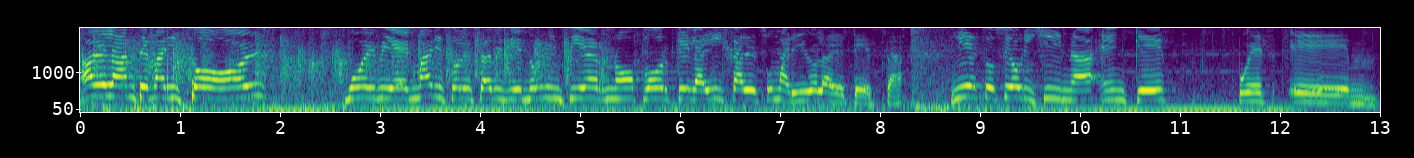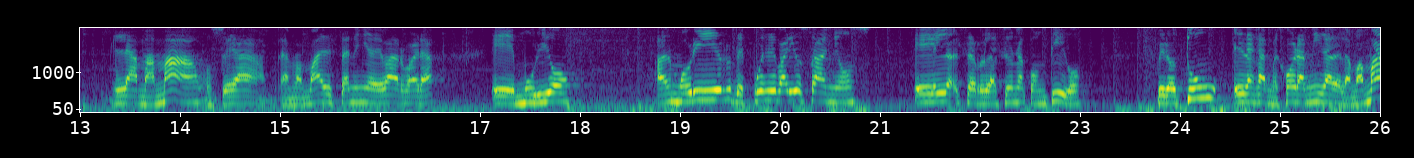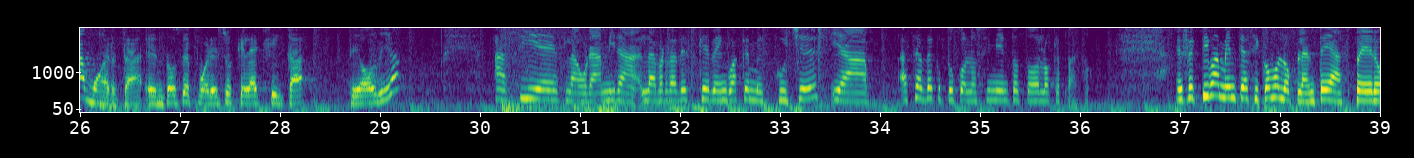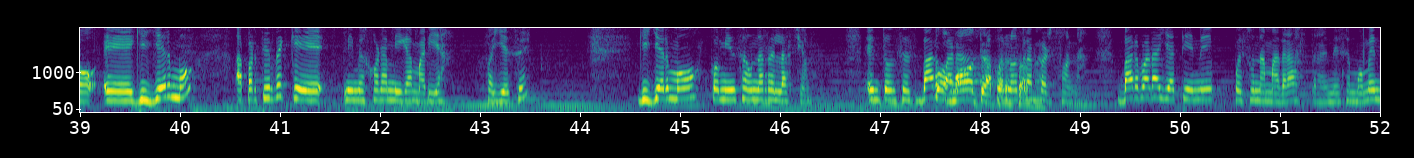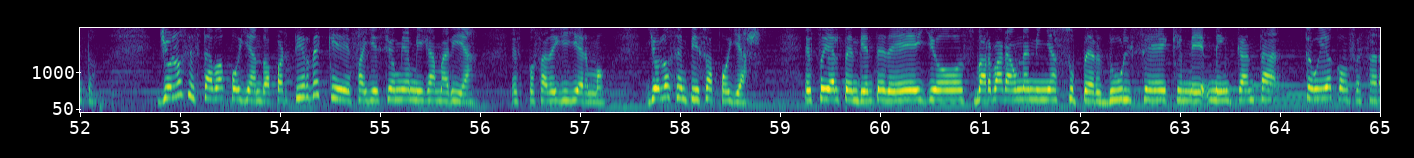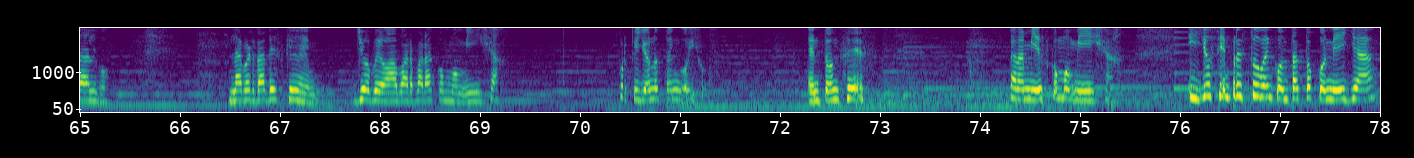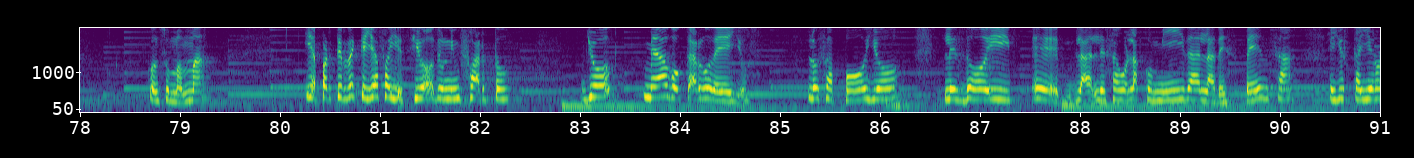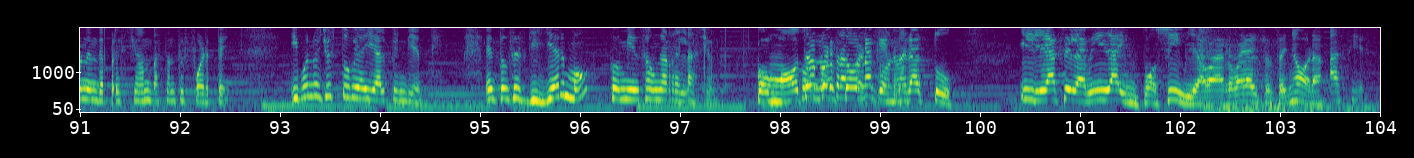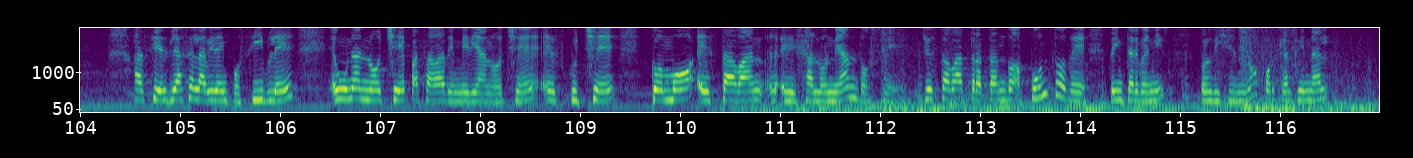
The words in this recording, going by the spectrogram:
Adelante, Marisol. Muy bien, Marisol está viviendo un infierno porque la hija de su marido la detesta. Y esto se origina en que, pues, eh, la mamá, o sea, la mamá de esta niña de Bárbara, eh, murió. Al morir, después de varios años, él se relaciona contigo, pero tú eras la mejor amiga de la mamá muerta, entonces por eso es que la chica te odia. Así es, Laura. Mira, la verdad es que vengo a que me escuches y a hacer de tu conocimiento todo lo que pasó. Efectivamente, así como lo planteas, pero eh, Guillermo, a partir de que mi mejor amiga María fallece, Guillermo comienza una relación. Entonces, Bárbara Con otra con otra persona. persona. Bárbara ya tiene pues una madrastra en ese momento. Yo los estaba apoyando a partir de que falleció mi amiga María, esposa de Guillermo. Yo los empiezo a apoyar. Estoy al pendiente de ellos. Bárbara, una niña súper dulce que me, me encanta. Te voy a confesar algo. La verdad es que yo veo a Bárbara como mi hija, porque yo no tengo hijos. Entonces, para mí es como mi hija. Y yo siempre estuve en contacto con ella, con su mamá. Y a partir de que ella falleció de un infarto, yo me hago cargo de ellos. Los apoyo, les doy, eh, la- les hago la comida, la despensa. Ellos cayeron en depresión bastante fuerte. Y bueno, yo estuve ahí al pendiente. Entonces Guillermo comienza una relación. Con otra, Con otra persona, que persona. no eras tú. Y le hace la vida imposible a Bárbara, esa señora. Así es. Así es, le hace la vida imposible. Una noche, pasaba de medianoche, escuché cómo estaban eh, jaloneándose. Yo estaba tratando, a punto de, de intervenir, pero dije no, porque al final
